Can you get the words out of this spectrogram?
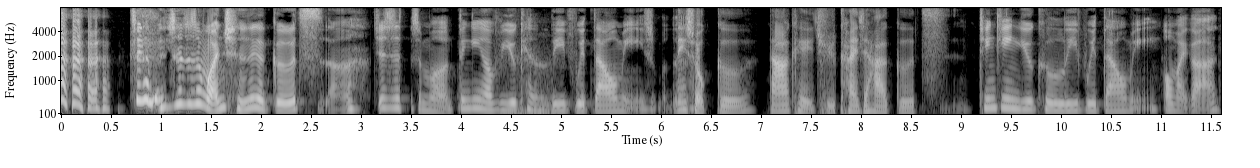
这个人生就是完全那个歌词啊，就是什么 Thinking of You Can Live Without Me 什么的那首歌大家可以去看一下它的歌词。，Thinking You Could Live Without Me，Oh my God。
